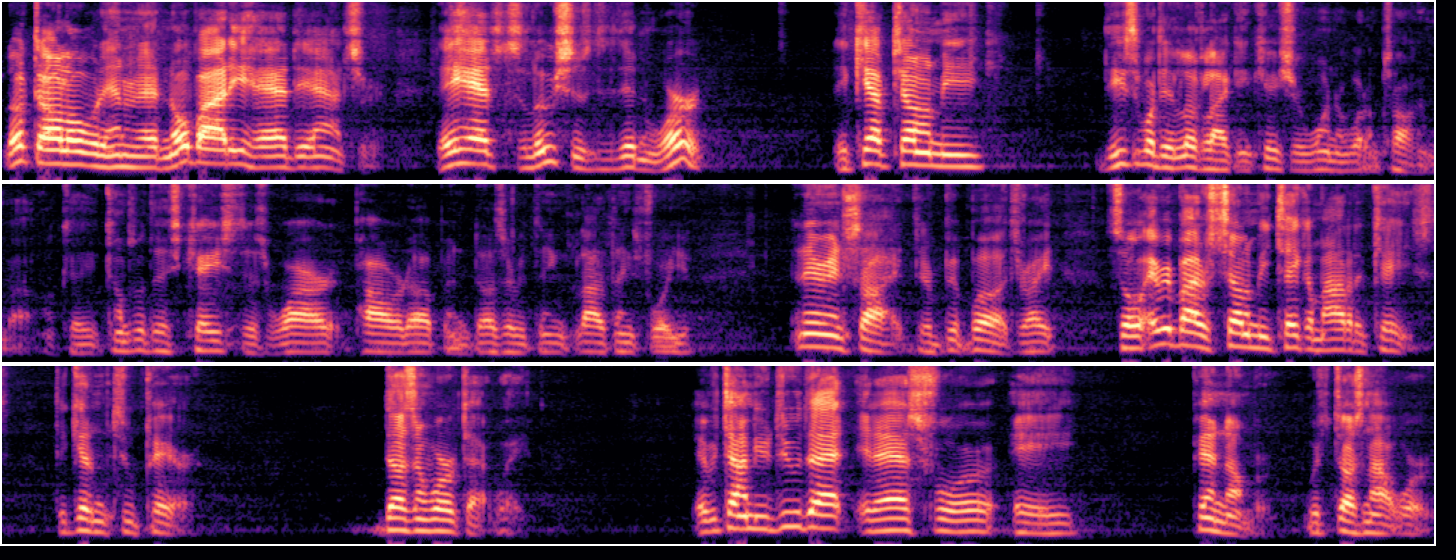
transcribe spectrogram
Looked all over the internet, nobody had the answer. They had solutions that didn't work. They kept telling me, these are what they look like in case you're wondering what I'm talking about. Okay, it comes with this case that's wired, powered up, and does everything, a lot of things for you. And they're inside, they're buds, right? So everybody was telling me take them out of the case to get them to pair. Doesn't work that way. Every time you do that, it asks for a PIN number, which does not work.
